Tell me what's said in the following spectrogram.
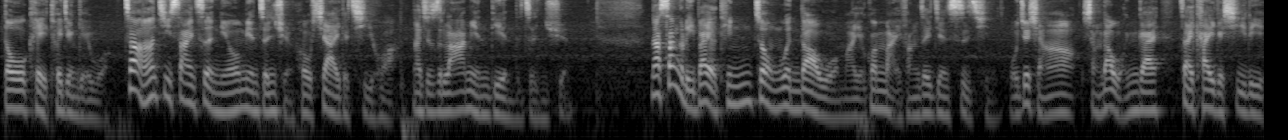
都可以推荐给我。这好像继上一次的牛肉面甄选后，下一个计划，那就是拉面店的甄选。那上个礼拜有听众问到我嘛，有关买房这件事情，我就想要想到我应该再开一个系列，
